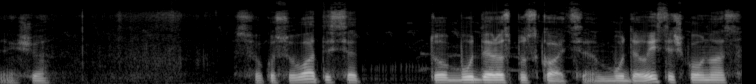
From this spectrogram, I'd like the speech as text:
якщо сфокусуватися, то буде розпускатися. Буде листячко у нас.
